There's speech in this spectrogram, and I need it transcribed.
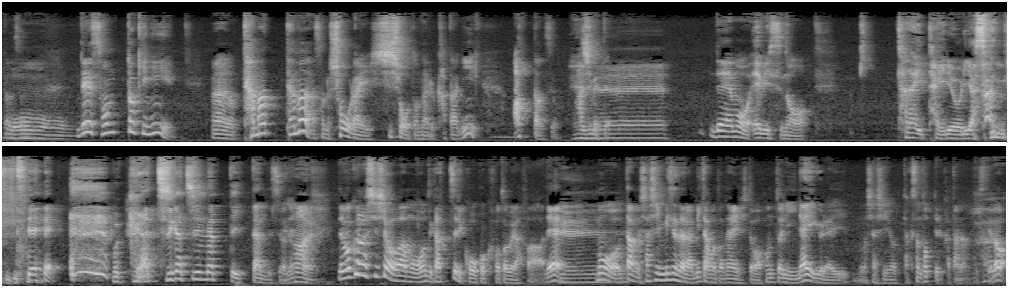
たんですよ。で、その時に、あの、たまたま、その将来師匠となる方に会ったんですよ。初めて。へで、もう、恵比寿の汚いタイ料理屋さんで、もうガッチガチになっていったんですよね。はい。で、僕の師匠はもうほんとがっつり広告フォトグラファーで、もう多分写真見せたら見たことない人は本当にいないぐらいの写真をたくさん撮ってる方なんですけど、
